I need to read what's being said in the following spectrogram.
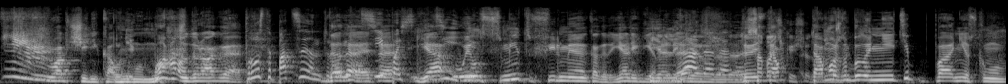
вообще никого. Думаю, мама дорогая. Просто по центру Да-да, идти это посередине. я Уилл Смит в фильме, как это, «Я легенда». Я да? легенда, Да, да, да, да. да. Собачка там, еще там можно было не идти по Невскому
